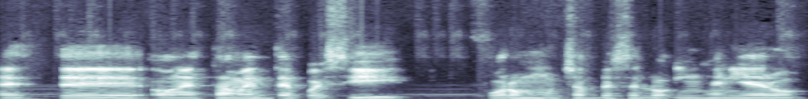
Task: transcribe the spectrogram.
este, honestamente, pues sí, fueron muchas veces los ingenieros.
